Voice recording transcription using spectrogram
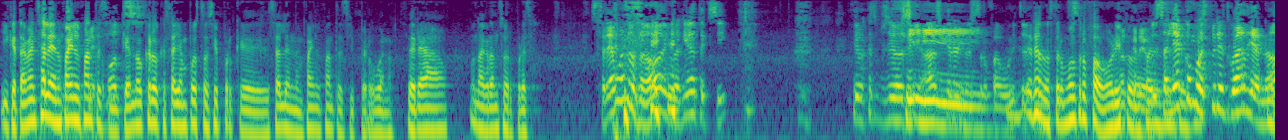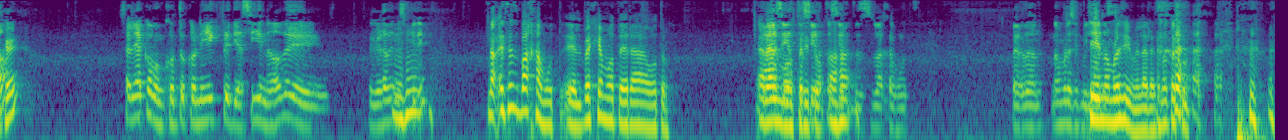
Y que también sale en Final Fantasy, Behemoths. que no creo que se hayan puesto así porque salen en Final Fantasy, pero bueno, sería una gran sorpresa. Sería bueno, ¿no? Imagínate que sí. Digo que se pusieron así, Sí. ah, es que era nuestro favorito. Era nuestro monstruo favorito No de creo. Final Pues salía como. Spirit Guardian, ¿no? ¿Ok? Salía como junto con Ygritte y así, ¿no? De, de Guardian Ujú. Spirit. No, ese es Bahamut, el Behemoth era otro. Era ah, el cierto, monstruito. cierto, cierto, es Bahamut. Perdón, nombres similares. Sí, nombres similares, no te culpo.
